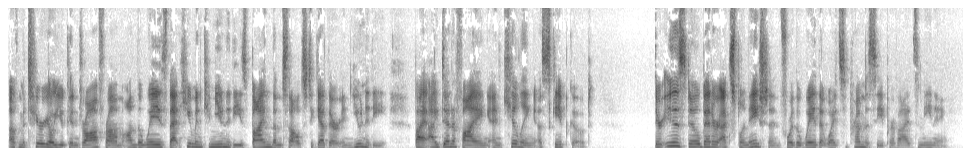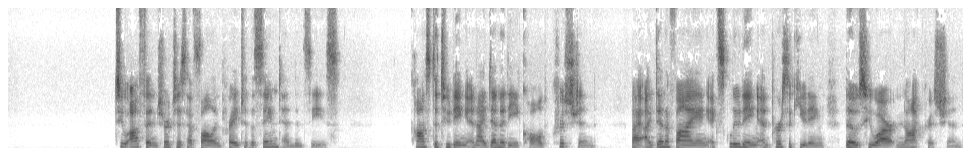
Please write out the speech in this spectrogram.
of material you can draw from on the ways that human communities bind themselves together in unity by identifying and killing a scapegoat. There is no better explanation for the way that white supremacy provides meaning. Too often, churches have fallen prey to the same tendencies, constituting an identity called Christian by identifying, excluding, and persecuting those who are not Christian.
